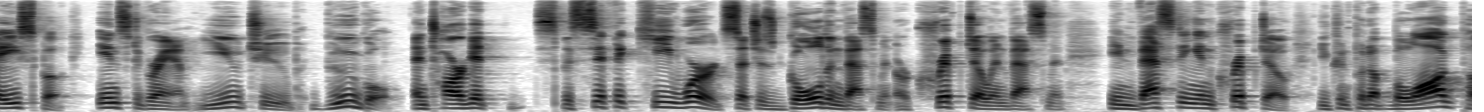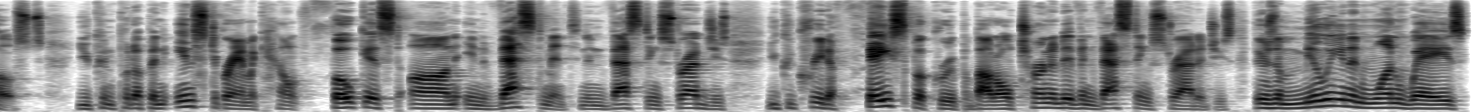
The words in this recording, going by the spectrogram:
Facebook, Instagram, YouTube, Google, and target specific keywords such as gold investment or crypto investment investing in crypto. You can put up blog posts. You can put up an Instagram account focused on investment and investing strategies. You could create a Facebook group about alternative investing strategies. There's a million and one ways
